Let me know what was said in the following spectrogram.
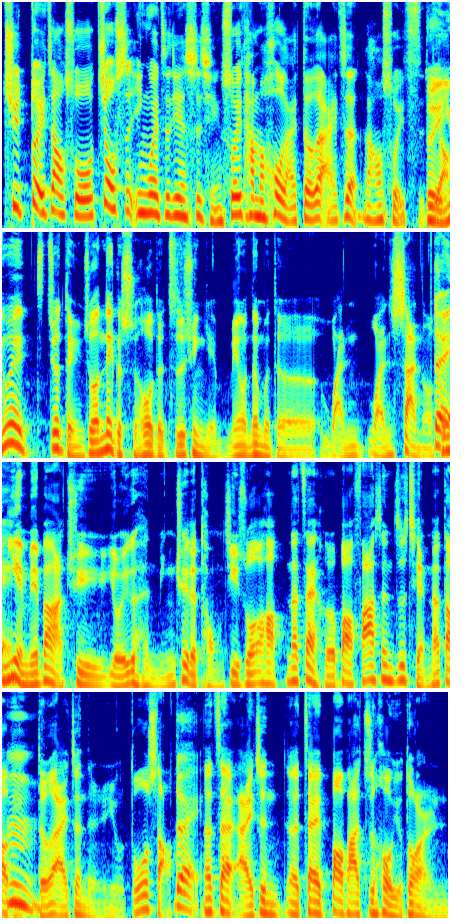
去对照说，就是因为这件事情，所以他们后来得了癌症，然后所以死掉。对，因为就等于说那个时候的资讯也没有那么的完完善哦，所以你也没办法去有一个很明确的统计说，哦，那在核爆发生之前，那到底得癌症的人有多少？对、嗯，那在癌症呃在爆发之后有多少人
